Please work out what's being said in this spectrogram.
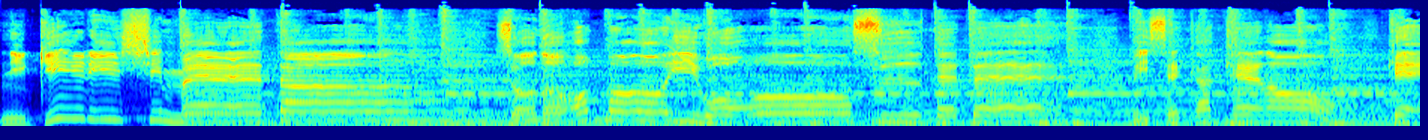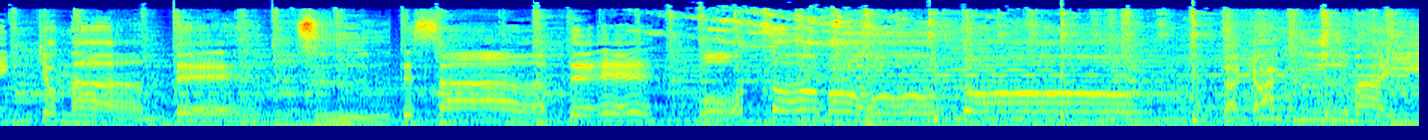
握りしめた。その思いを捨てて見せかけの謙虚なんて捨て去ってもっともっと高く舞い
